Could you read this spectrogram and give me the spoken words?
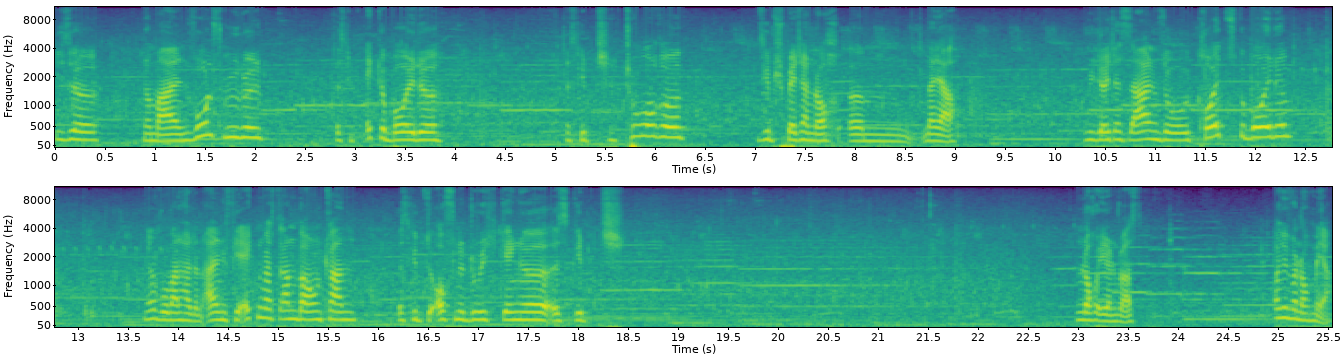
diese normalen Wohnflügel. Es gibt Eckgebäude, es gibt Tore, es gibt später noch, ähm, naja, wie soll ich das sagen, so Kreuzgebäude, Ne, wo man halt an allen vier Ecken was dran bauen kann. Es gibt so offene Durchgänge, es gibt noch irgendwas. Auf jeden Fall noch mehr.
